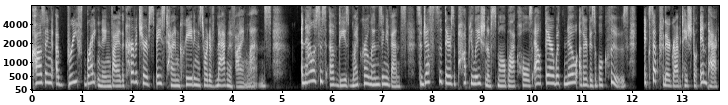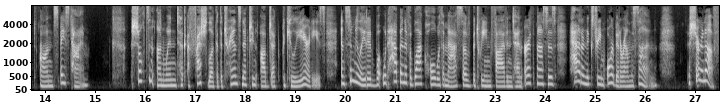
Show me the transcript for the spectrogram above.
causing a brief brightening via the curvature of spacetime, creating a sort of magnifying lens. Analysis of these microlensing events suggests that there's a population of small black holes out there with no other visible clues, except for their gravitational impact on spacetime. Scholtz and Unwin took a fresh look at the trans Neptune object peculiarities and simulated what would happen if a black hole with a mass of between 5 and 10 Earth masses had an extreme orbit around the Sun. Sure enough,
